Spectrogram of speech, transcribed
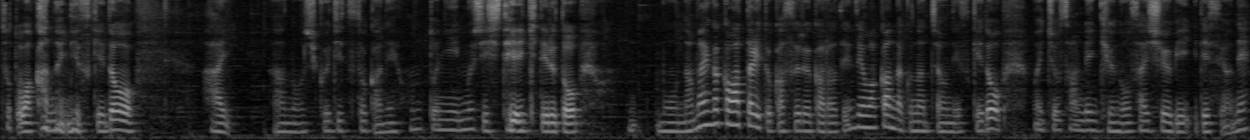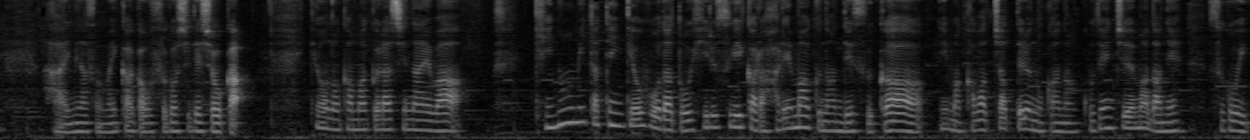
ちょっと分かんないんですけどはいあの祝日とかね本当に無視して生きてるともう名前が変わったりとかするから全然わかんなくなっちゃうんですけど、まあ、一応3連休の最終日ですよね。はい皆様いかがお過ごしでしょうか。今日の鎌倉市内は昨日見た天気予報だとお昼過ぎから晴れマークなんですが今変わっちゃってるのかな。午前中まだねすごい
